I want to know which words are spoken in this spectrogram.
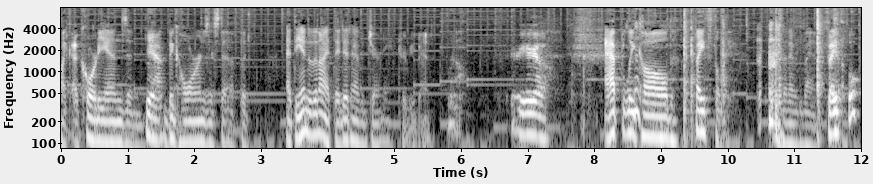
like accordions and Yeah. big horns and stuff, but at the end of the night they did have a Journey tribute band, Well, there you go. aptly called Faithfully. Was the name of the band. Faithful.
